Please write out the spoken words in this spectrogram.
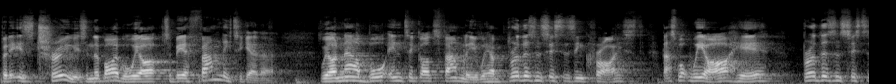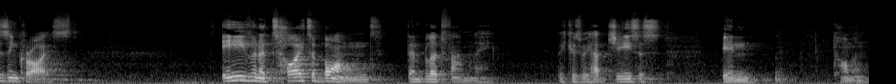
but it is true. It's in the Bible. We are to be a family together. We are now brought into God's family. We have brothers and sisters in Christ. That's what we are here brothers and sisters in Christ. Even a tighter bond than blood family because we have Jesus in common.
